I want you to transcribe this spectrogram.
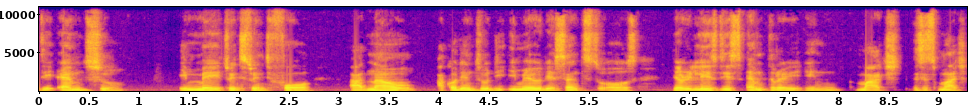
the M2 in May 2024 and now, according to the email they sent to us, they released this M3 in March. This is March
